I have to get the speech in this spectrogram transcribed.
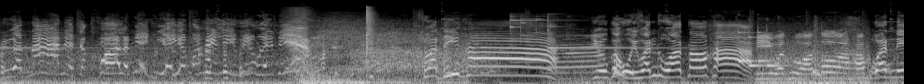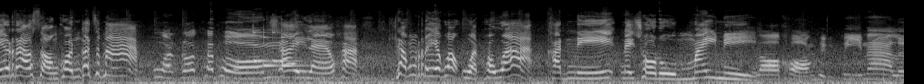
เดือนหน้าเนี่ยจะคลอดแล้วเนี่ยเฮียยังมาให้รีวิวเลยเนี่ย สวัสดีค่ะ อยู่กับอุ๋ยวันทัวร์โต้ค่ะ มีวันทัวร์ออโต้นะครับวันนี้เราสองคนก็จะมา อวดรถครับผมใช่แล้วค่ะ ต้องเรียกว่าอวดเพราะว่า คันนี้ในโชว์รูมไม่มี รอของถึงปีหน้าเล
